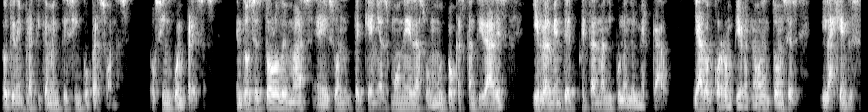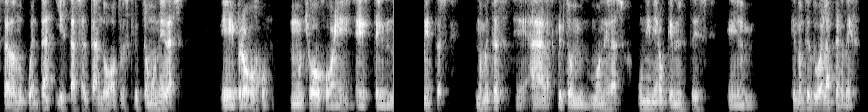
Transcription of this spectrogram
lo tienen prácticamente cinco personas o cinco empresas. Entonces, todo lo demás eh, son pequeñas monedas o muy pocas cantidades y realmente están manipulando el mercado. Ya lo corrompieron, ¿no? Entonces, la gente se está dando cuenta y está saltando otras criptomonedas. Eh, pero ojo, mucho ojo, ¿eh? Este, no metas, no metas eh, a las criptomonedas un dinero que no estés, que no te duela perder.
